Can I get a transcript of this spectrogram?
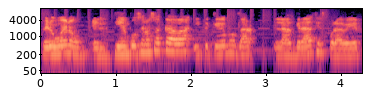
Pero bueno, el tiempo se nos acaba y te queremos dar las gracias por haber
